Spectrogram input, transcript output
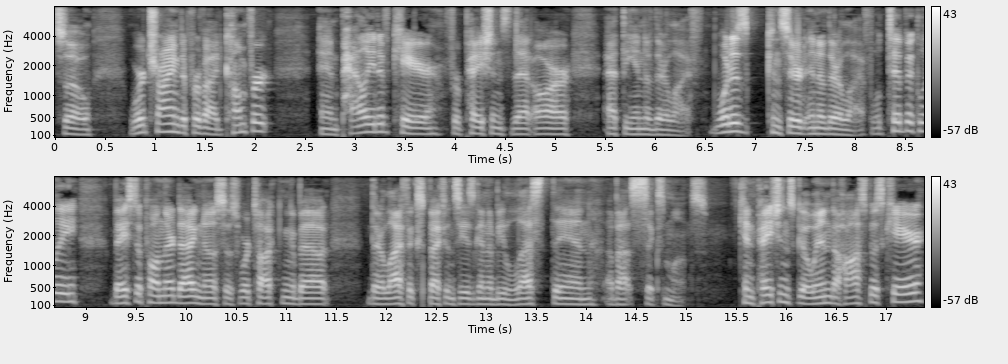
So, we're trying to provide comfort and palliative care for patients that are at the end of their life. What is considered end of their life? Well, typically, based upon their diagnosis, we're talking about their life expectancy is going to be less than about six months. Can patients go into hospice care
